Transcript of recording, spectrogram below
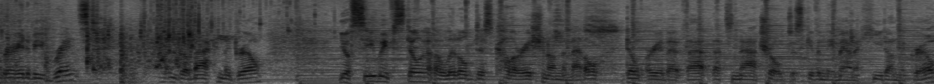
ready to be rinsed and go back in the grill. You'll see we've still got a little discoloration on the metal. Don't worry about that, that's natural just given the amount of heat on the grill.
